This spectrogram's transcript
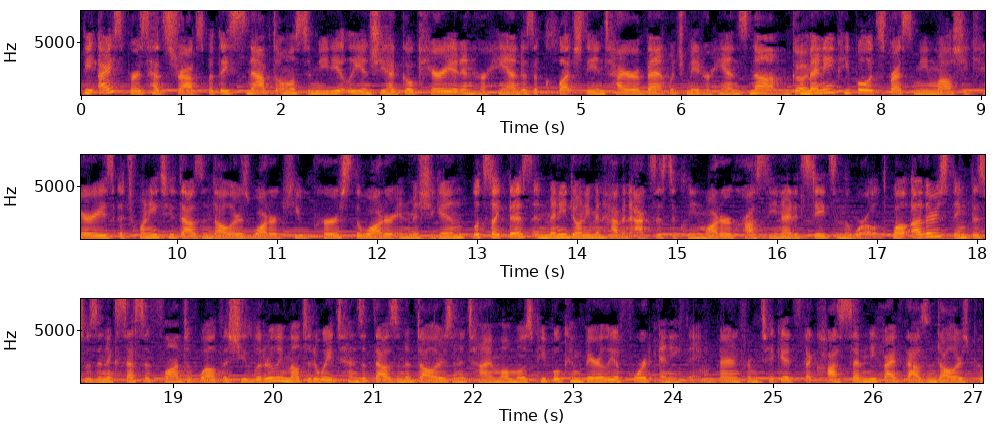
The ice purse had straps, but they snapped almost immediately, and she had to go carry it in her hand as a clutch the entire event, which made her hands numb. Good. Many people express meanwhile she carries a $22,000 water cube purse, the water in Michigan. Looks like this, and many don't even have an access to clean water across the United States and the world. While others think this was an excessive flaunt of wealth as she literally melted away tens of thousands of dollars in a time while most people can barely afford anything. Earn from tickets that cost $75,000 per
